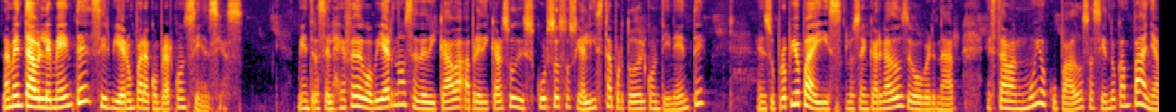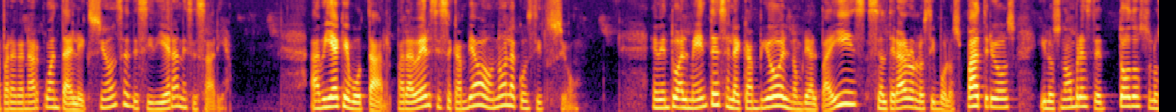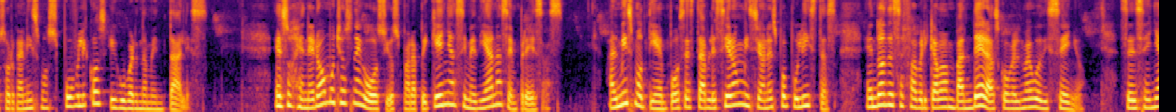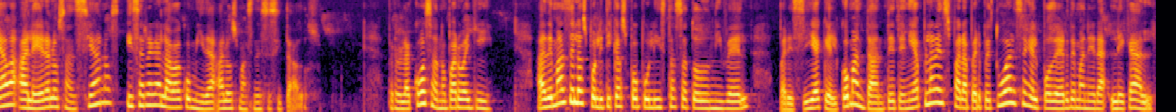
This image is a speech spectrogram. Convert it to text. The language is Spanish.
Lamentablemente sirvieron para comprar conciencias. Mientras el jefe de gobierno se dedicaba a predicar su discurso socialista por todo el continente, en su propio país, los encargados de gobernar estaban muy ocupados haciendo campaña para ganar cuanta elección se decidiera necesaria. Había que votar para ver si se cambiaba o no la constitución. Eventualmente se le cambió el nombre al país, se alteraron los símbolos patrios y los nombres de todos los organismos públicos y gubernamentales. Eso generó muchos negocios para pequeñas y medianas empresas. Al mismo tiempo, se establecieron misiones populistas, en donde se fabricaban banderas con el nuevo diseño, se enseñaba a leer a los ancianos y se regalaba comida a los más necesitados. Pero la cosa no paró allí. Además de las políticas populistas a todo nivel, parecía que el comandante tenía planes para perpetuarse en el poder de manera legal.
